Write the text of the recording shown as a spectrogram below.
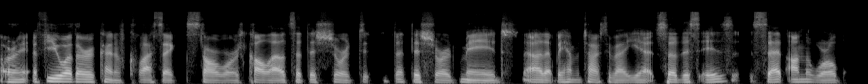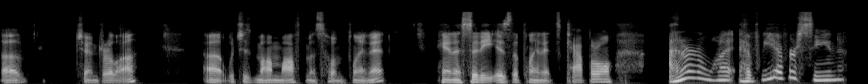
All right, a few other kind of classic Star Wars call outs that this short that this short made uh, that we haven't talked about yet. So this is set on the world of Chandrila, uh, which is Mon Mothma's home planet. Hanna City is the planet's capital. I don't know why. Have we ever seen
